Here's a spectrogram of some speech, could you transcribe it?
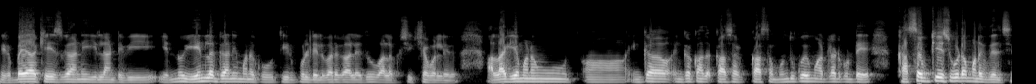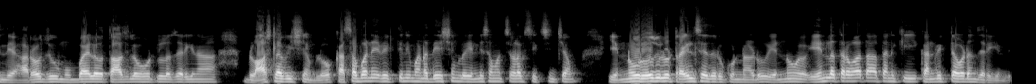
నిర్భయ కేసు కానీ ఇలాంటివి ఎన్నో ఏండ్లకు కానీ మనకు తీర్పులు డెలివర్ కాలేదు వాళ్ళకు శిక్ష అవ్వలేదు అలాగే మనం ఇంకా ఇంకా కాస్త- కాస్త కాస్త ముందుకు పోయి మాట్లాడుకుంటే కసబ్ కేసు కూడా మనకు తెలిసిందే. ఆ రోజు ముంబైలో తాజ్లో హోటల్లో జరిగిన బ్లాస్ట్ల విషయంలో కసబ్ అనే వ్యక్తిని మన దేశంలో ఎన్ని సంవత్సరాలకు శిక్షించాం ఎన్నో రోజులు ట్రయల్స్ ఎదుర్కొన్నాడు ఎన్నో ఏండ్ల తర్వాత అతనికి కన్విక్ట్ అవ్వడం జరిగింది.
